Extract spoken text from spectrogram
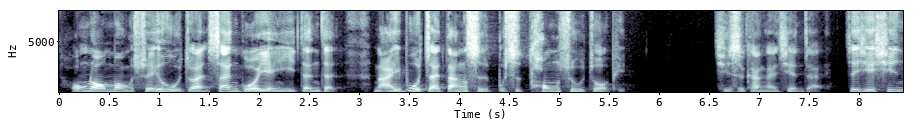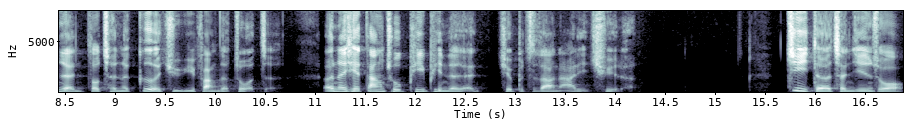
红楼梦》《水浒传》《三国演义》等等，哪一部在当时不是通俗作品？其实看看现在，这些新人都成了各据一方的作者，而那些当初批评的人却不知道哪里去了。”记得曾经说：“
